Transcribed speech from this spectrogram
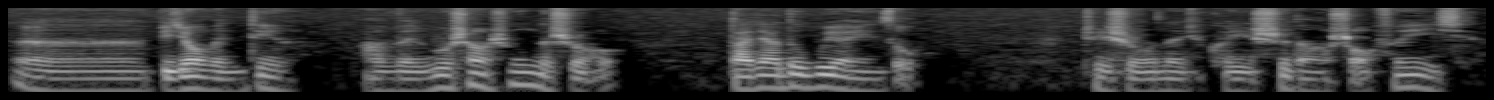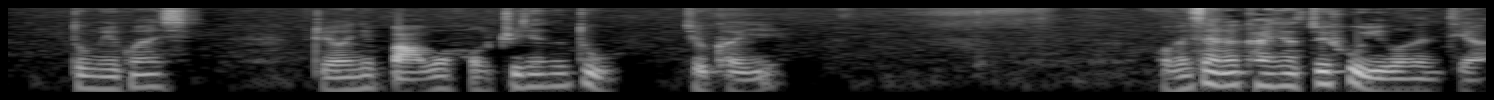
嗯比较稳定啊稳步上升的时候，大家都不愿意走，这时候呢就可以适当少分一些，都没关系。只要你把握好之间的度就可以。我们再来看一下最后一个问题啊，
